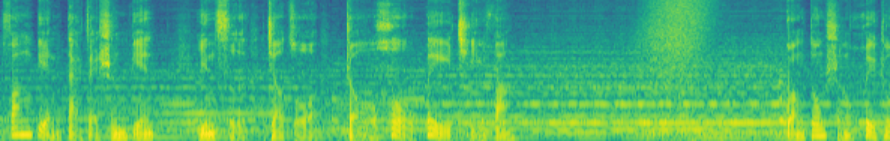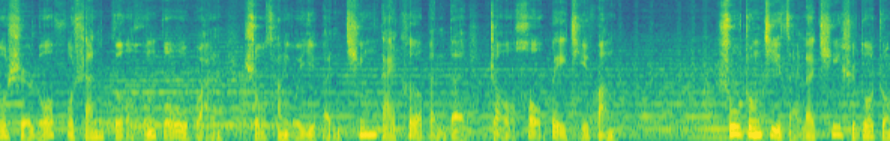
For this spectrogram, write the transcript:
方便带在身边，因此叫做。肘后备急方。广东省惠州市罗浮山葛洪博物馆收藏有一本清代课本的肘后备急方，书中记载了七十多种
